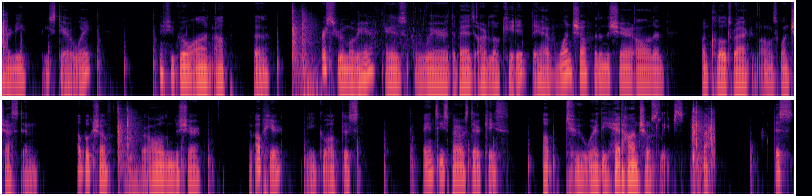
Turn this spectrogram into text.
underneath the stairway. If you go on up, the first room over here is where the beds are located. They have one shelf for them to share all, and one clothes rack, as long as one chest and a bookshelf for all of them to share. And up here, you go up this fancy spiral staircase up to where the head honcho sleeps. Now, this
